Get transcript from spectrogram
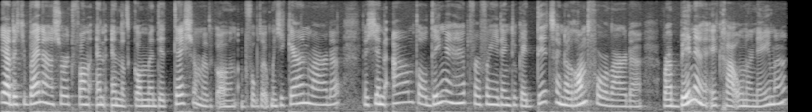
Ja, dat je bijna een soort van, en, en dat kan met dit testje, maar dat kan bijvoorbeeld ook met je kernwaarden, dat je een aantal dingen hebt waarvan je denkt, oké, dit zijn de randvoorwaarden waarbinnen ik ga ondernemen.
